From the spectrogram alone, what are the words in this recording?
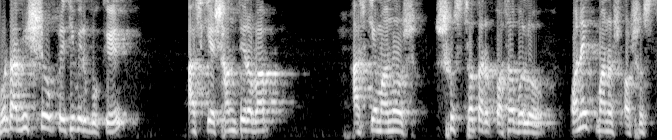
গোটা বিশ্ব পৃথিবীর বুকে আজকে শান্তির অভাব, আজকে মানুষ সুস্থতার কথা বলো অনেক মানুষ অসুস্থ।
